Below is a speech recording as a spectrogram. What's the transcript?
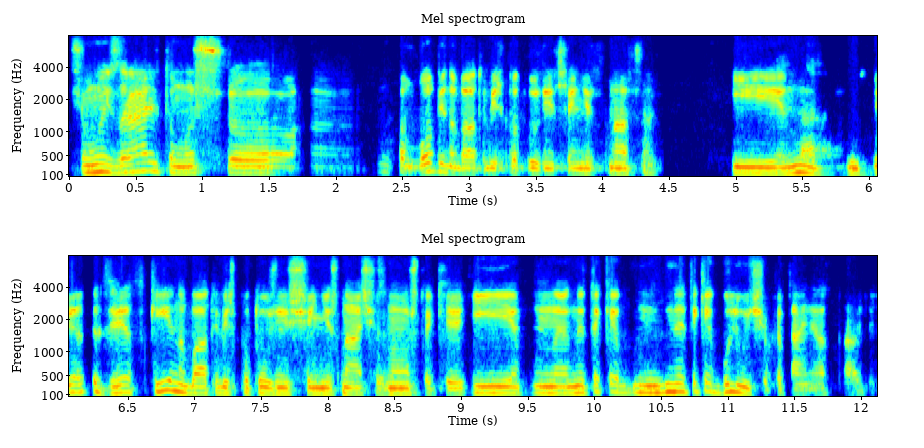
Чому Ізраїль? Тому що там лобі набагато більш потужніше, ніж наше. І ну, зв'язки набагато більш потужніші, ніж наші, знову ж таки, і не таке не таке болюче питання насправді.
